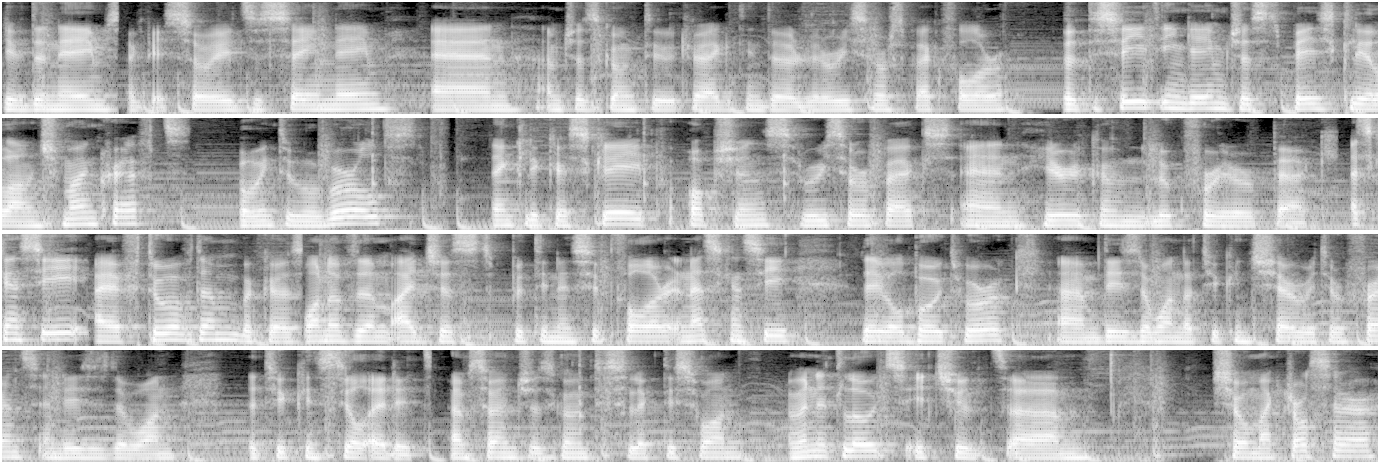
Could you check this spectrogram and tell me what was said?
give the names. This so it's the same name and i'm just going to drag it into the resource pack folder so to see it in game just basically launch minecraft go into a world then click escape options resource packs and here you can look for your pack. As you can see i have two of them because one of them i just put in a zip folder and as you can see they will both work. Um, this is the one that you can share with your friends and this is the one that you can still edit. Um, so i'm just going to select this one. When it loads it should um, show my crosshair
